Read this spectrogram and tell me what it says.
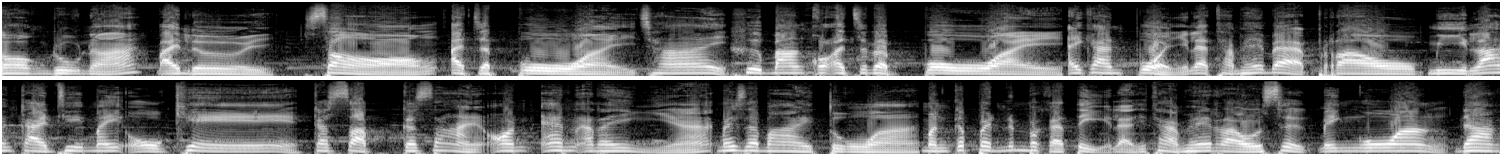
ลองดูนะ ไปเลย 2. อาจจะป่วยใช่ คือบางคนอาจจะแบบป่วยไอการป่วยนี่แหละทำให้แบบเรามีร่างกายที่ไม่โอเค กระสับกระส่ายอ่อนแอนอะไรอย่างเงี้ยไม่สบายตัว มันก็เป็นเรื่องปกติแหละที่ทำให้เราสึกไม่ง่วง ดัง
